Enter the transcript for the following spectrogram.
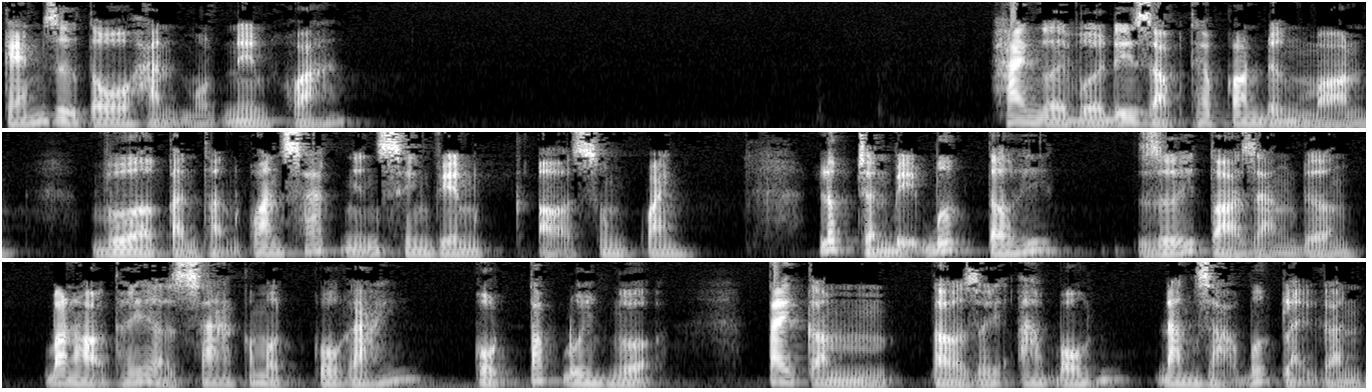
Kém dư tô hẳn một niên khóa. Hai người vừa đi dọc theo con đường mòn, vừa cẩn thận quan sát những sinh viên ở xung quanh. Lúc chuẩn bị bước tới dưới tòa giảng đường, bọn họ thấy ở xa có một cô gái cột tóc đuôi ngựa, tay cầm tờ giấy A4 đang dạo bước lại gần.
